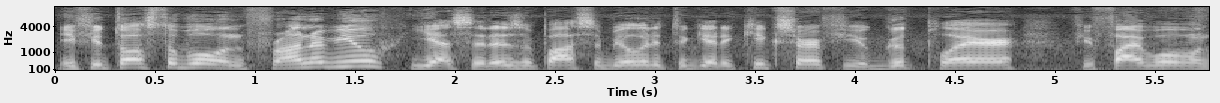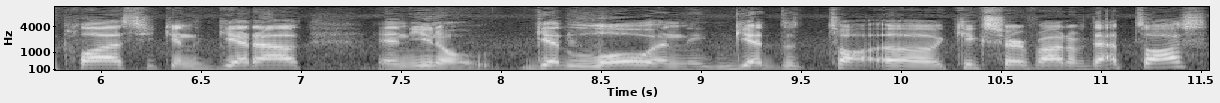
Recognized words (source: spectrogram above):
If you toss the ball in front of you, yes, it is a possibility to get a kick serve. If you're a good player, if you're 501 plus, you can get out and you know get low and get the uh, kick serve out of that toss.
